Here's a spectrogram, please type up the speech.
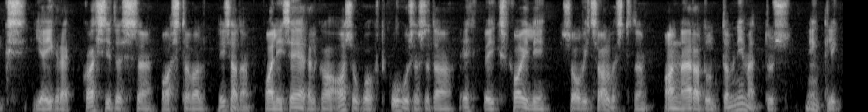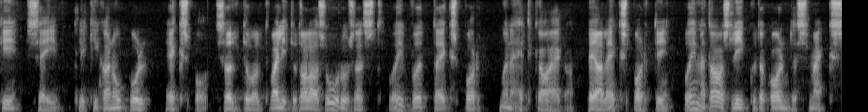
X ja Y kastidesse vastavalt lisada. vali seejärel ka asukoht, kuhu sa seda FBX faili soovid salvestada. anna äratuntav nimetus ning kliki Save. kliki ka nupul Export. sõltuvalt valitud ala suurusest võib võtta eksport mõne hetke aega. peale eksporti võime taas liikuda 3ds Max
